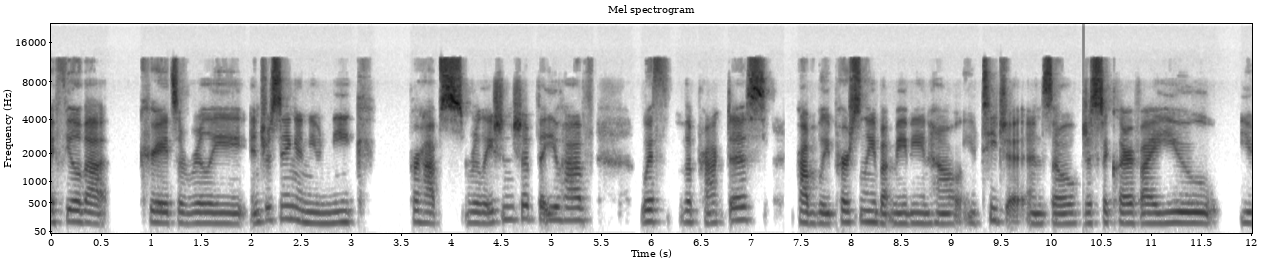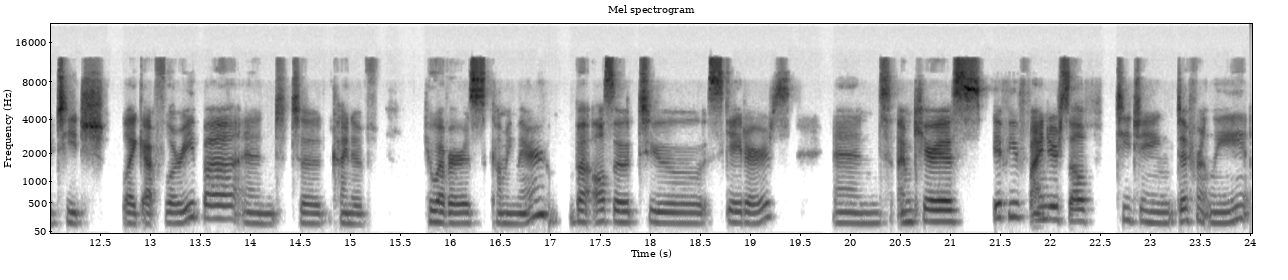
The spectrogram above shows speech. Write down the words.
I feel that creates a really interesting and unique perhaps relationship that you have with the practice probably personally but maybe in how you teach it. And so just to clarify you you teach like at floripa and to kind of whoever is coming there but also to skaters. And i'm curious if you find yourself teaching differently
